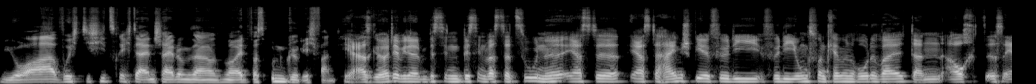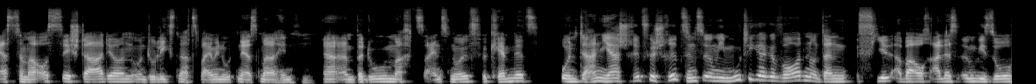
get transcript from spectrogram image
ja, wo ich die Schiedsrichterentscheidung sagen wir mal etwas unglücklich fand. Ja, es gehört ja wieder ein bisschen, bisschen was dazu, ne? Erste, erste Heimspiel für die, für die Jungs von Kevin Rodewald, dann auch das erste Mal Ostseestadion und du liegst nach zwei Minuten erstmal hinten. Ja, Ampadu macht's 1-0 für Chemnitz. Und dann, ja, Schritt für Schritt sind sie irgendwie mutiger geworden und dann fiel aber auch alles irgendwie so,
